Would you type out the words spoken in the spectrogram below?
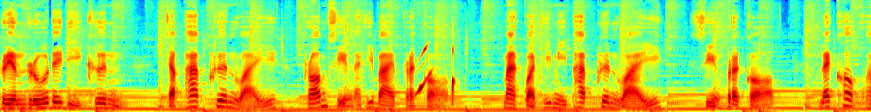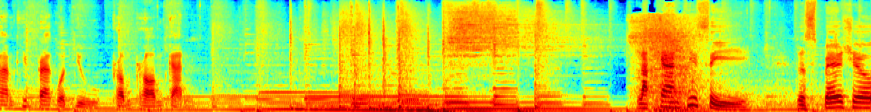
เรียนรู้ได้ดีขึ้น จากภาพเคลื่อนไหว พร้อมเสียงอธิบายประกอบ มากกว่าที่มีภาพเคลื่อนไหว เสียงประกอบ และข้อความที่ปรากฏอยู่พร้อมๆกัน หลักการที่ 4 the spatial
